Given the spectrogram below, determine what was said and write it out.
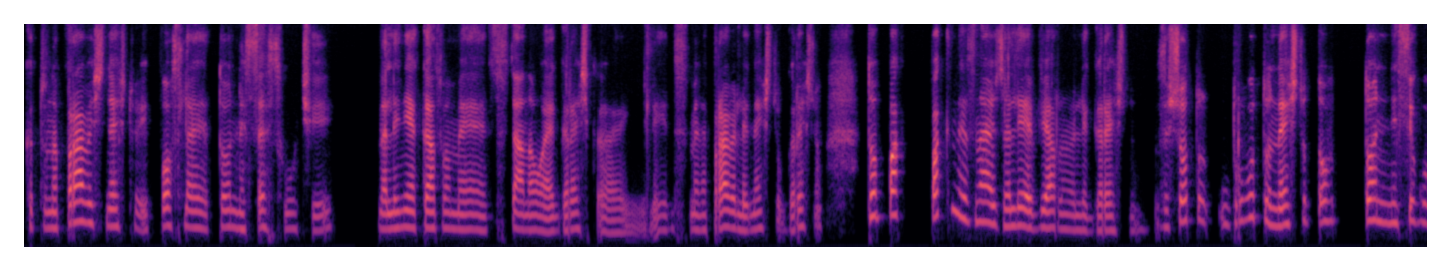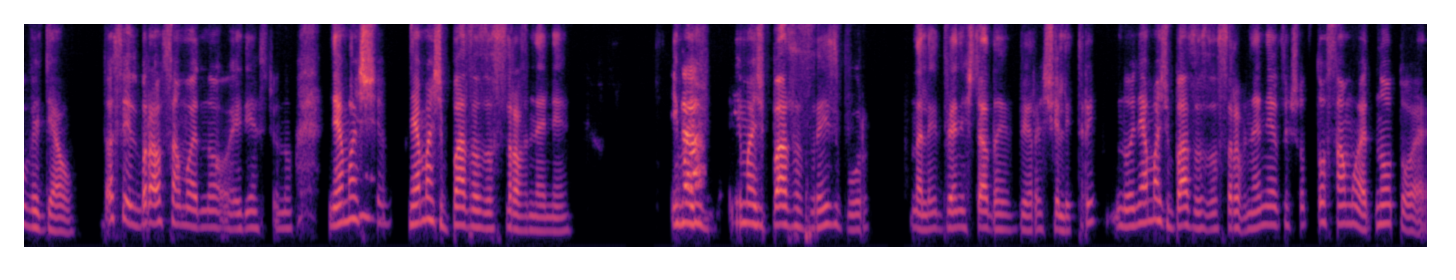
като направиш нещо и после то не се случи, нали, ние казваме, станала е грешка или сме направили нещо грешно, то пак, пак не знаеш дали е вярно или грешно, защото другото нещо, то, то не си го видял. То си избрал само едно единствено. Нямаш, нямаш база за сравнение. Имаш, имаш база за избор, нали, две неща да избираш или три, но нямаш база за сравнение, защото то само едното е.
